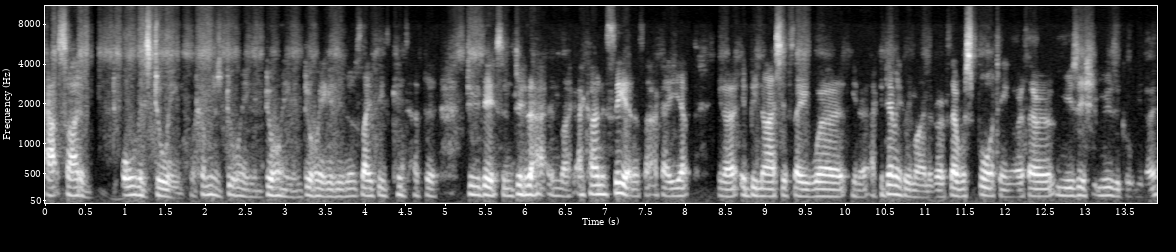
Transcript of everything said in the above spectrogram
outside of all this doing? Like I'm just doing and doing and doing, and you know, it's like these kids have to do this and do that, and like I kind of see it, and it's like, okay, yep, you know, it'd be nice if they were, you know, academically minded, or if they were sporting, or if they were musician, musical, you know,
